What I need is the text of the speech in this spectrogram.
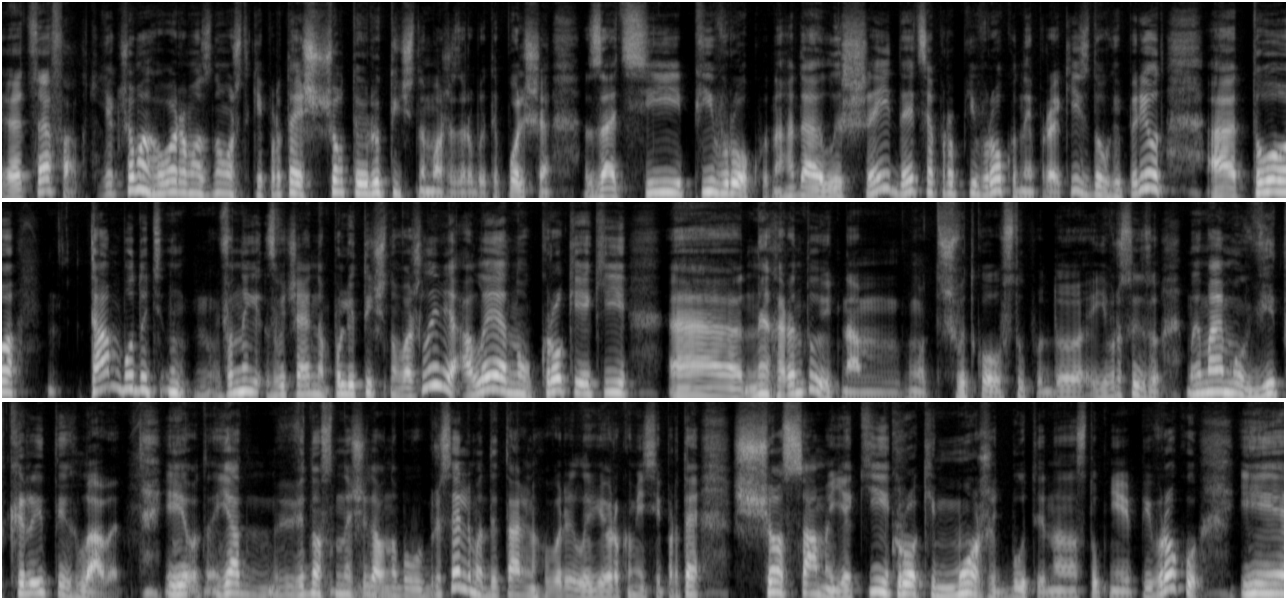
е, Це факт. Якщо ми говоримо знову ж таки про те, що теоретично може зробити Польща за ці півроку, нагадаю, лише йдеться про півроку, не про якийсь довгий період, то там будуть ну вони звичайно політично важливі, але ну кроки, які е, не гарантують нам от, швидкого вступу до Євросоюзу, ми маємо відкрити глави. І от я відносно нещодавно був у Брюсселі. Ми детально говорили в Єврокомісії про те, що саме які кроки можуть бути на наступні півроку, і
